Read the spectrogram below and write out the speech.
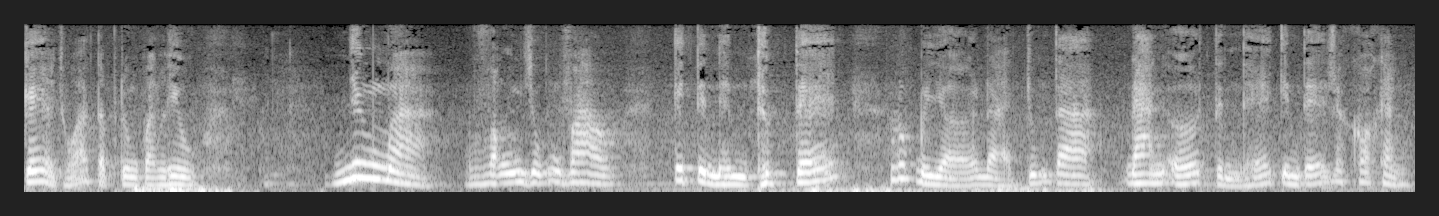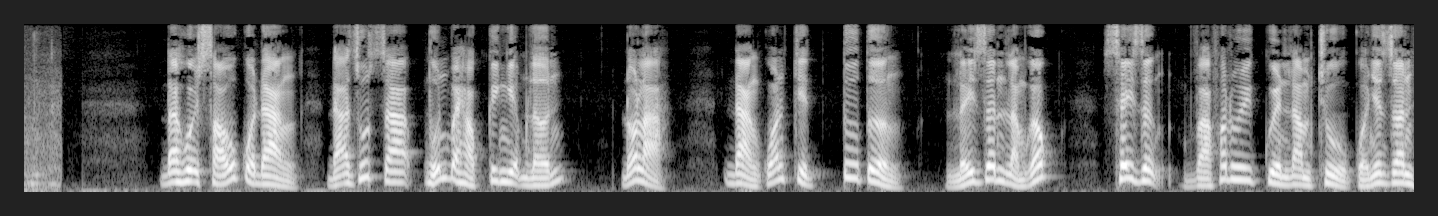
kế hoạch hóa tập trung quan liêu nhưng mà vận dụng vào cái tình hình thực tế lúc bây giờ là chúng ta đang ở tình thế kinh tế rất khó khăn. Đại hội 6 của Đảng đã rút ra 4 bài học kinh nghiệm lớn, đó là Đảng quán triệt tư tưởng, lấy dân làm gốc, xây dựng và phát huy quyền làm chủ của nhân dân.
